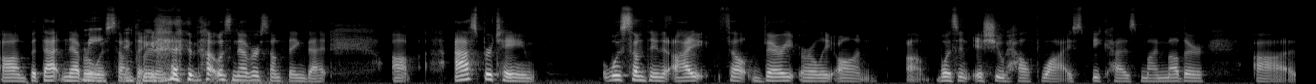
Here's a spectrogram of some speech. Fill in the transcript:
um, but that never Me, was something, that was never something that, um, aspartame was something that I felt very early on uh, was an issue health wise because my mother uh,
